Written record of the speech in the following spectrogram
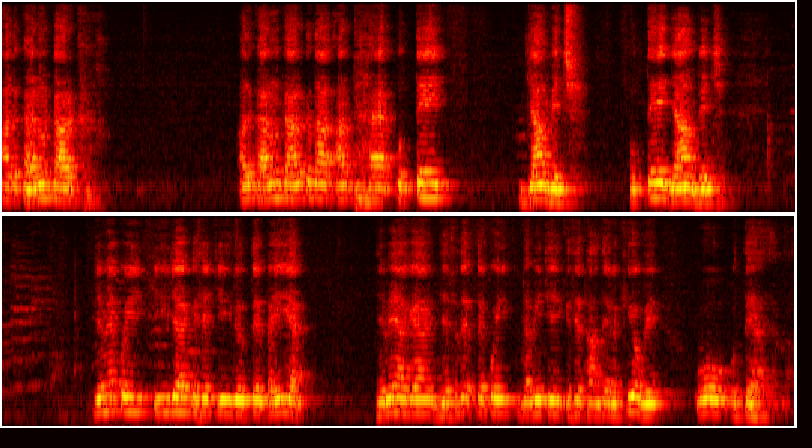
ਅਧਿਕਰਨ ਕਾਰਕ ਅਧਿਕਰਨ ਕਾਰਕ ਦਾ ਅਰਥ ਹੈ ਉੱਤੇ ਜਾਂ ਵਿੱਚ, ਉੱਤੇ ਜਾਂ ਵਿੱਚ। ਜਿਵੇਂ ਕੋਈ ਚੀਜ਼ ਹੈ, ਕਿਸੇ ਚੀਜ਼ ਦੇ ਉੱਤੇ ਪਈ ਹੈ, ਜਿਵੇਂ ਆ ਗਿਆ, ਜਿਸ ਦੇ ਉੱਤੇ ਕੋਈ ਨਵੀਂ ਚੀਜ਼ ਕਿਸੇ ਥਾਂ ਤੇ ਰੱਖੀ ਹੋਵੇ, ਉਹ ਉੱਤੇ ਆ ਜਾਂਦਾ।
